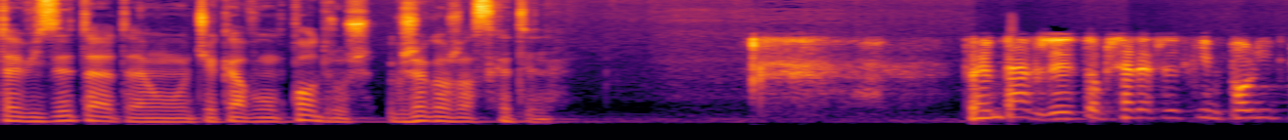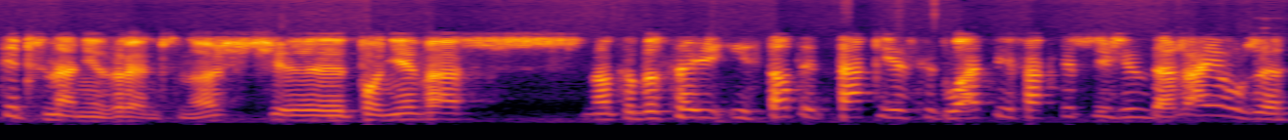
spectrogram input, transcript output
tę wizytę, tę ciekawą podróż Grzegorza Schetyny? Powiem tak, że jest to przede wszystkim polityczna niezręczność, e, ponieważ no co do swojej istoty takie sytuacje faktycznie się zdarzają, że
